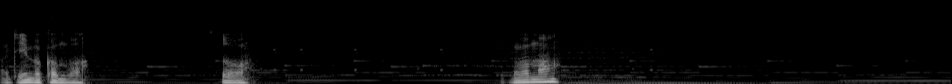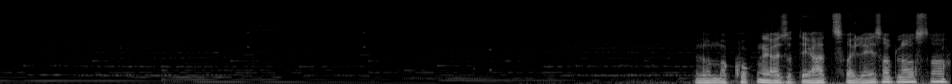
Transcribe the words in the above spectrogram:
Ja, den bekommen wir. So. Gucken wir mal. Wenn wir mal gucken, also der hat zwei Laserblaster.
